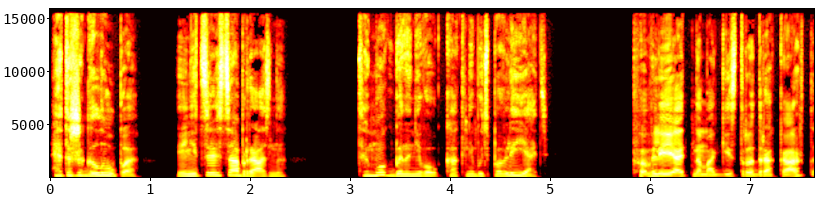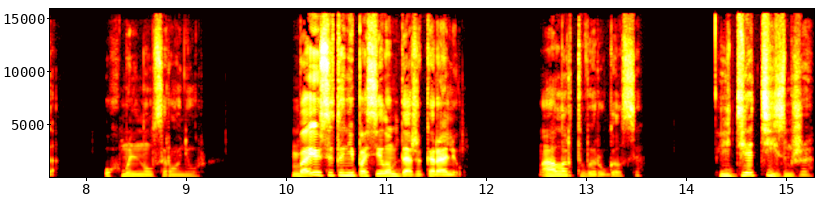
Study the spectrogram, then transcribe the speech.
Это же глупо и нецелесообразно. Ты мог бы на него как-нибудь повлиять? Повлиять на магистра Дракарта? ухмыльнулся Рониур. Боюсь, это не по силам даже королю. Аллард выругался. Идиотизм же.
